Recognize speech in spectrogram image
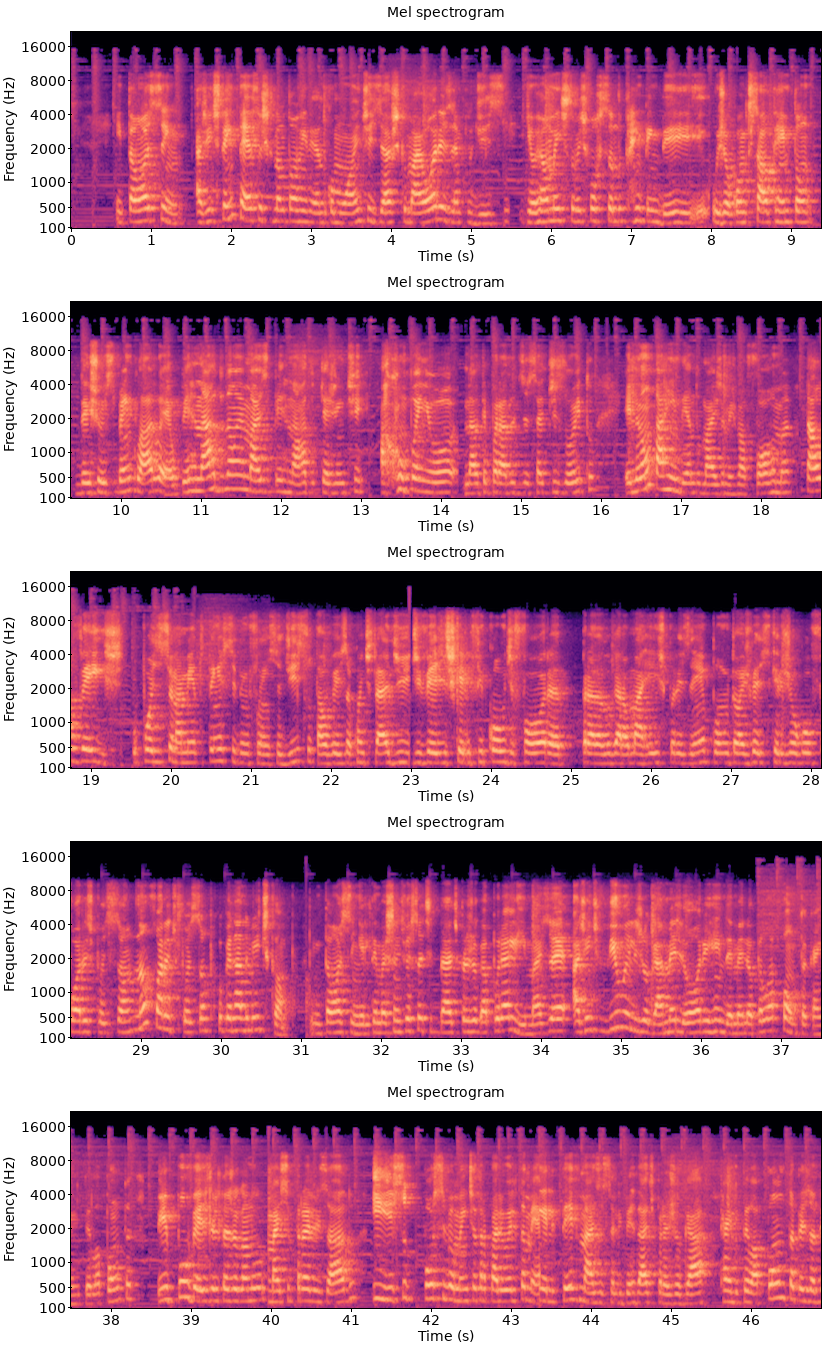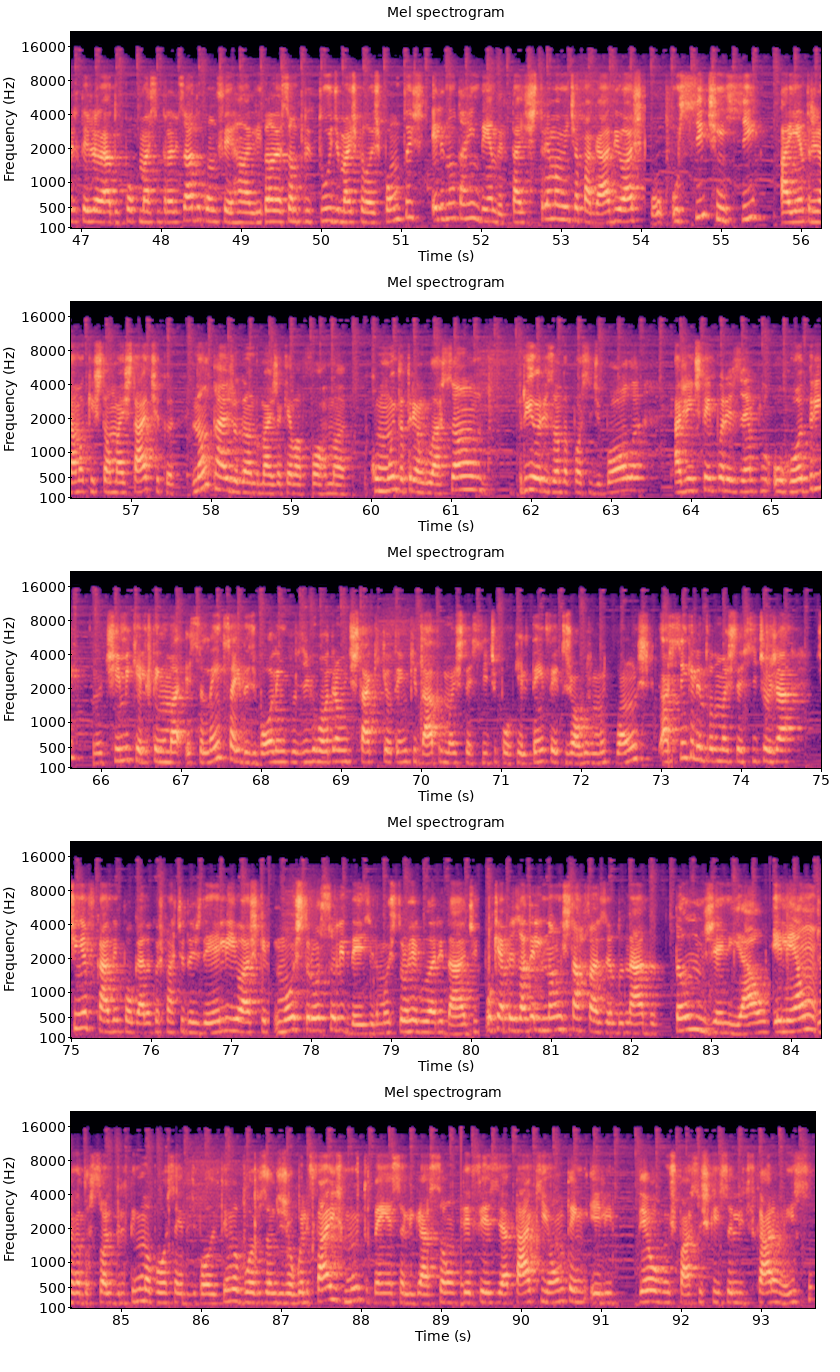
Então, assim, a gente tem peças que não estão rendendo como antes, e acho que o maior exemplo disso, que eu realmente estou me esforçando para entender, o jogo contra o Southampton deixou isso bem claro, é o Bernardo não é mais o Bernardo que a gente acompanhou na temporada 17-18, ele não tá rendendo mais da mesma forma. Talvez o posicionamento tenha sido influência disso, talvez a quantidade de vezes que ele ficou de fora para lugar ao Marreis, por exemplo, ou então às vezes que ele jogou fora de posição, não fora de posição, porque o Bernardo é meio de campo. Então, assim, ele tem bastante versatilidade para jogar por ali, mas é, a gente viu ele jogar melhor e render melhor pela ponta, caindo pela ponta, e por vezes ele tá jogando mais centralizado, e isso possivelmente atrapalhou ele também. Ele teve mais essa liberdade para jogar caindo pela ponta, apesar dele ter jogado um pouco mais centralizado com o Ferran ali, dando essa amplitude mais pelas pontas, ele não tá rendendo, ele tá extremamente apagado, e eu acho que o, o City em si aí entra já uma questão mais tática, não tá jogando mais daquela forma com muita triangulação, priorizando a posse de bola. A gente tem, por exemplo, o Rodri no time, que ele tem uma excelente saída de bola. Inclusive, o Rodri é um destaque que eu tenho que dar para o Manchester City, porque ele tem feito jogos muito bons. Assim que ele entrou no Manchester City, eu já tinha ficado empolgada com as partidas dele e eu acho que ele mostrou solidez, ele mostrou regularidade, porque apesar dele não estar fazendo nada tão genial, ele é um jogador sólido, ele tem uma boa saída de bola, ele tem uma boa visão de jogo, ele faz muito bem essa ligação defesa e ataque. Ontem ele deu alguns passos que solidificaram isso.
